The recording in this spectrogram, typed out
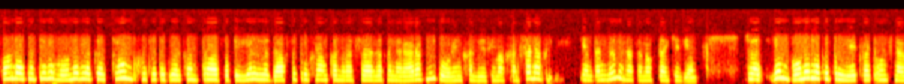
Want daar's natuurlik wonderlike klomp goed wat ek oor kan praat wat 'n hele dag se program kan regverdig en regtig nie boring gaan wees nie, maar ek gaan vinnig een ding noem en dan nog tydjie een. So 'n wonderlike projek wat ons nou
